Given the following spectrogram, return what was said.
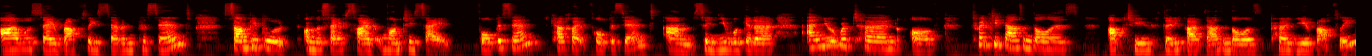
I will say roughly seven percent. Some people on the safe side want to say 4%, calculate 4%. Um, so you will get an annual return of $20,000 up to $35,000 per year roughly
